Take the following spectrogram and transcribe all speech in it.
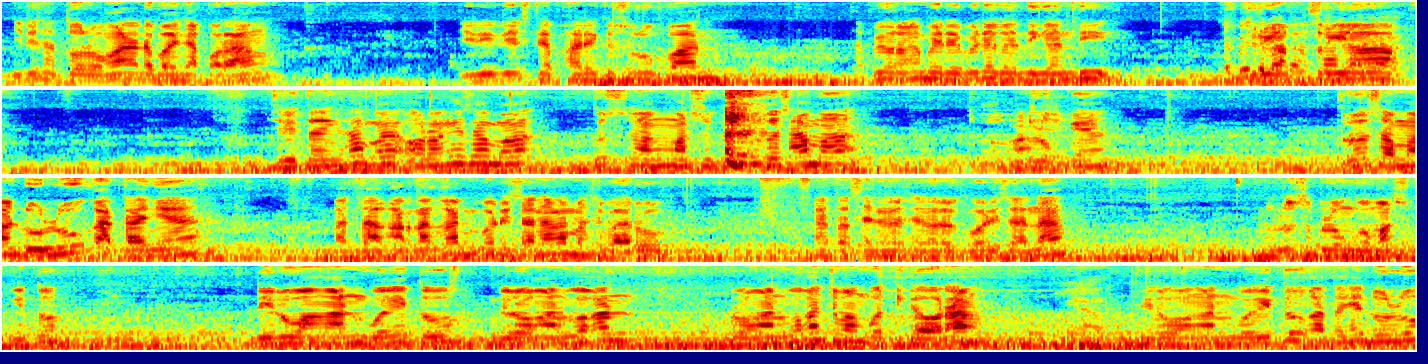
jadi satu ruangan ada banyak orang. Jadi dia setiap hari kesurupan tapi orangnya beda-beda ganti-ganti. Teriak-teriak. cerita yang sama orangnya sama. Terus yang masuknya juga sama makhluknya. Terus sama dulu katanya kata karena kan gue di sana kan masih baru. Kata senior senior gue di sana dulu sebelum gue masuk itu di ruangan gue itu di ruangan gue kan ruangan gue kan cuma buat tiga orang. Ya di ruangan gue itu katanya dulu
